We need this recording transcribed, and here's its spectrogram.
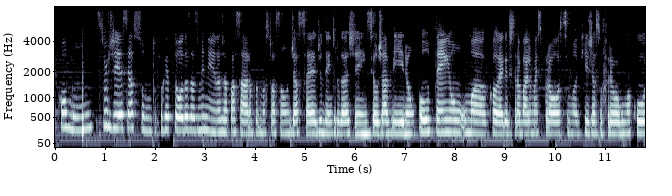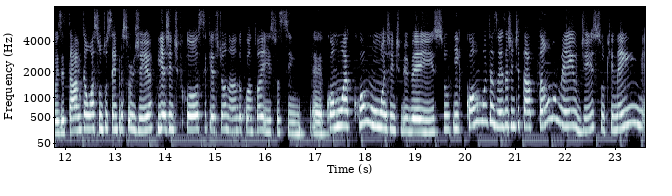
comum surgir esse assunto, porque todas as meninas já passaram por uma situação de assédio dentro da agência, ou já viram, ou tem uma colega de trabalho mais próxima que já sofreu alguma coisa e tal. Então o assunto sempre surgia e a gente ficou se questionando quanto a isso, assim, é, como é comum a gente viver isso e como muitas vezes a gente tá tão no meio disso que nem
